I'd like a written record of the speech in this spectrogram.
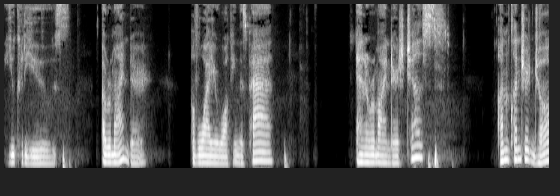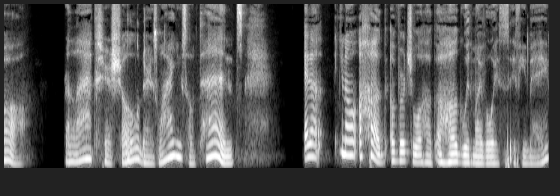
you could use a reminder of why you're walking this path and a reminder to just unclench your jaw, relax your shoulders. Why are you so tense? And a, you know, a hug, a virtual hug, a hug with my voice, if you may.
